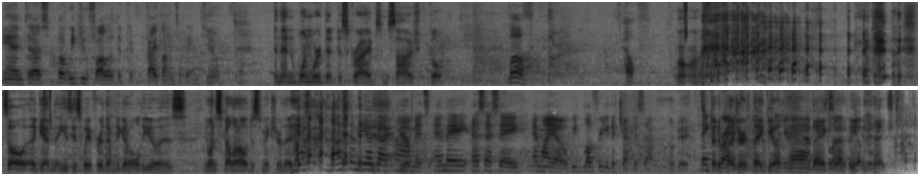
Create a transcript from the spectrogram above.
And, uh, but we do follow the guidelines of AMTA. Yeah. And then one word that describes massage, go. Love. Health. So again, the easiest way for them to get a hold of you is, you want to spell it out just to make sure that, Massamio.com. Yeah. It's M-A-S-S-A-M-I-O. We'd love for you to check us out. okay. Thank It's been you, a Ryan. pleasure, It was a thank you. pleasure. Yeah, thanks Thanks, a lot. uh, yeah, it. thanks.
